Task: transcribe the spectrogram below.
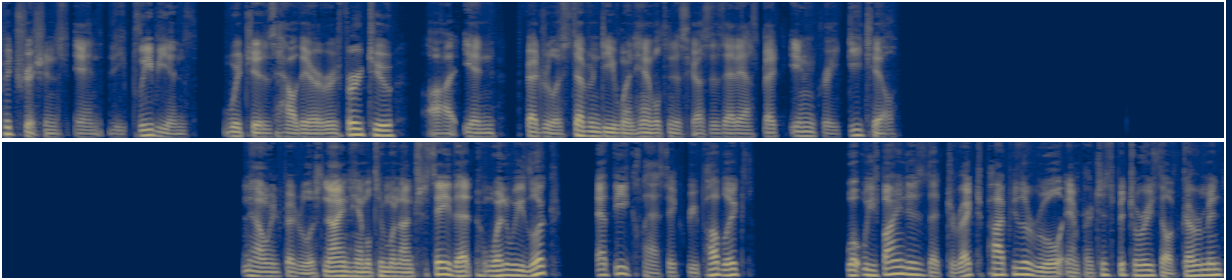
patricians and the plebeians, which is how they are referred to uh, in Federalist 70 when Hamilton discusses that aspect in great detail. Now, in Federalist 9, Hamilton went on to say that when we look at the classic republics, what we find is that direct popular rule and participatory self government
